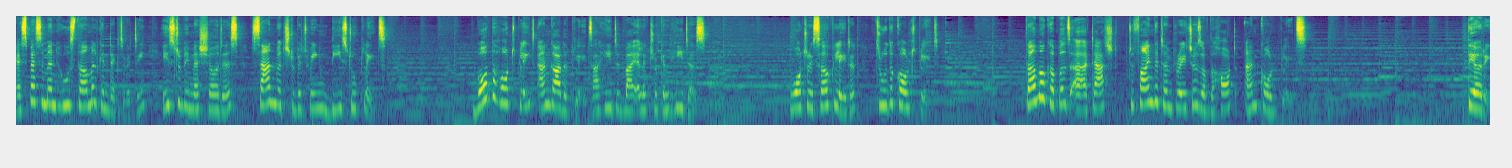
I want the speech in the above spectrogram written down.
A specimen whose thermal conductivity is to be measured is sandwiched between these two plates. Both the hot plate and guarded plates are heated by electrical heaters. Water is circulated through the cold plate. Thermocouples are attached to find the temperatures of the hot and cold plates. Theory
